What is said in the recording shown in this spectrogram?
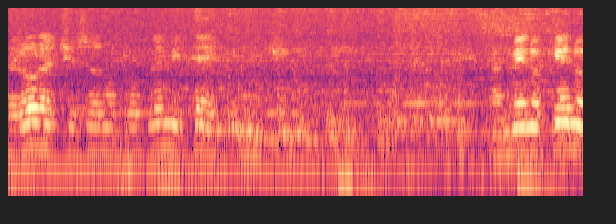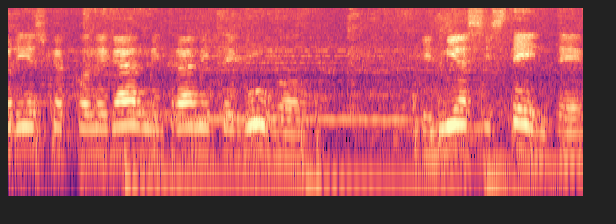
Per ora ci sono problemi tecnici. A meno che non riesca a collegarmi tramite Google, il mio assistente,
